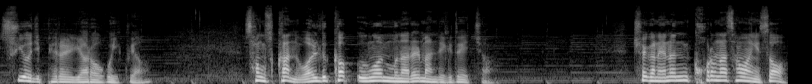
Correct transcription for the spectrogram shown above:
수요 집회를 열어오고 있고요. 성숙한 월드컵 응원 문화를 만들기도 했죠. 최근에는 코로나 상황에서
